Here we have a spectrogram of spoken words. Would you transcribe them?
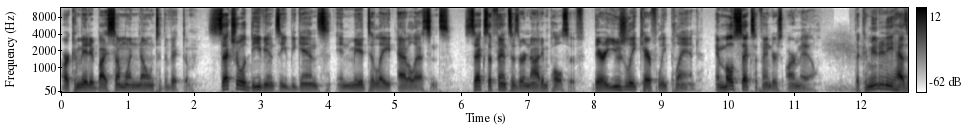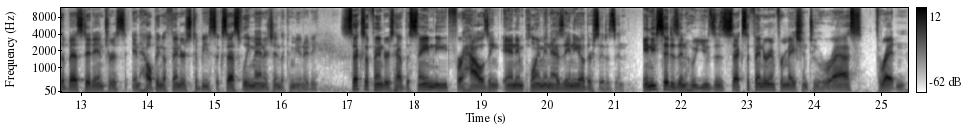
are committed by someone known to the victim. Sexual deviancy begins in mid to late adolescence. Sex offenses are not impulsive. They are usually carefully planned, and most sex offenders are male. The community has a vested interest in helping offenders to be successfully managed in the community. Sex offenders have the same need for housing and employment as any other citizen. Any citizen who uses sex offender information to harass, threaten,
